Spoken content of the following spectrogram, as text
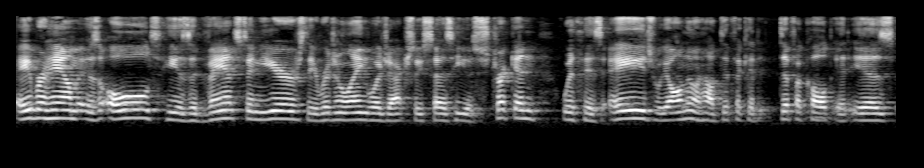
Abraham is old, he is advanced in years. The original language actually says he is stricken with his age. We all know how difficult it is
